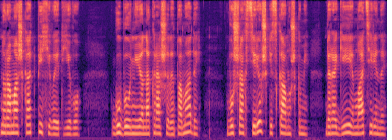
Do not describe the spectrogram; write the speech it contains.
но ромашка отпихивает его. Губы у нее накрашены помадой, в ушах сережки с камушками, дорогие, материны.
